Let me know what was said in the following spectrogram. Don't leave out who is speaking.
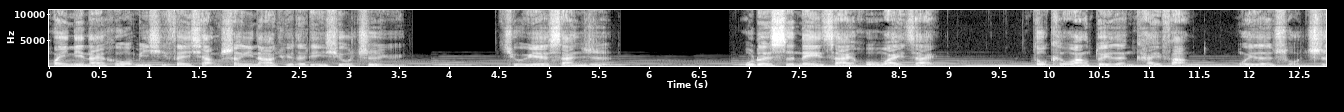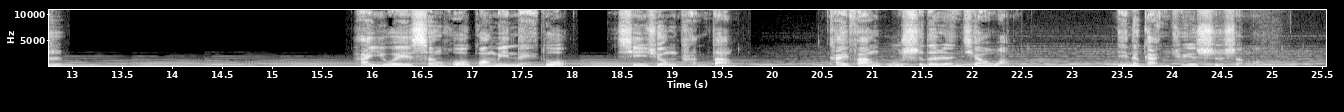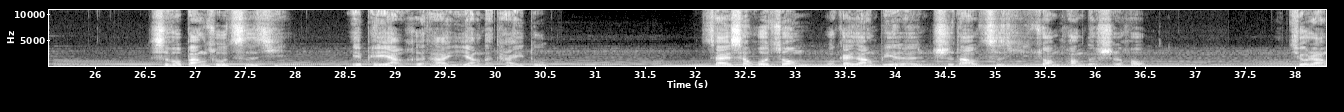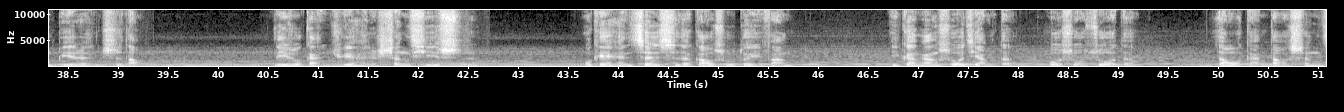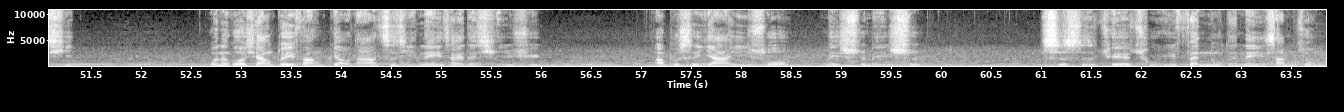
Speaker 1: 欢迎您来和我们一起分享圣依纳爵的灵修智语。九月三日，无论是内在或外在，都渴望对人开放，为人所知。和一位生活光明磊落、心胸坦荡、开放无私的人交往，您的感觉是什么？是否帮助自己？也培养和他一样的态度。在生活中，我该让别人知道自己状况的时候，就让别人知道。例如，感觉很生气时，我可以很真实的告诉对方：“你刚刚所讲的或所做的，让我感到生气。”我能够向对方表达自己内在的情绪。而不是压抑说没事没事，事实却处于愤怒的内伤中。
